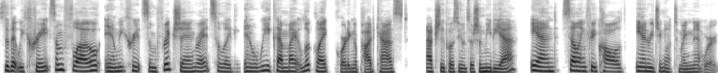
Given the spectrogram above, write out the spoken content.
so that we create some flow and we create some friction, right? So, like in a week, that might look like recording a podcast, actually posting on social media, and selling free calls and reaching out to my network.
